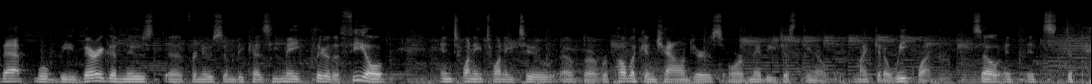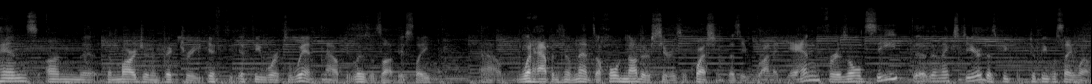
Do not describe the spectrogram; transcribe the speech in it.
that will be very good news uh, for Newsom because he may clear the field in 2022 of uh, Republican challengers, or maybe just, you know, might get a weak one. So it, it depends on the, the margin of victory if, if he were to win. Now, if he loses, obviously, uh, what happens to him then? It's a whole nother series of questions. Does he run again for his old seat the, the next year? Does people, do people say, well,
